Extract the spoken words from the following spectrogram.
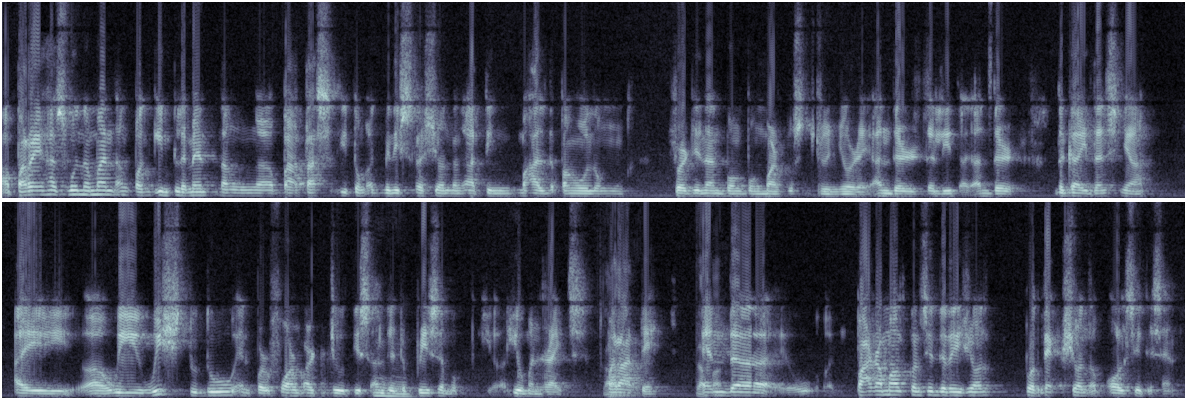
ah, parehas ho naman ang pag-implement ng ah, batas itong administrasyon ng ating mahal na Pangulong Ferdinand Bongbong Marcos Jr. eh, under the lead, under the guidance niya ay uh, we wish to do and perform our duties under the prism of uh, human rights. Parate. Dapat. And uh, paramount consideration, protection of all citizens.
